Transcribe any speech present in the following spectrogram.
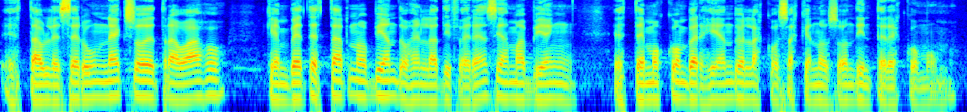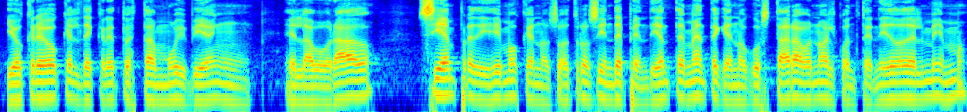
establecer un nexo de trabajo que en vez de estarnos viendo en las diferencias, más bien estemos convergiendo en las cosas que no son de interés común. Yo creo que el decreto está muy bien elaborado Siempre dijimos que nosotros, independientemente que nos gustara o no el contenido del mismo,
